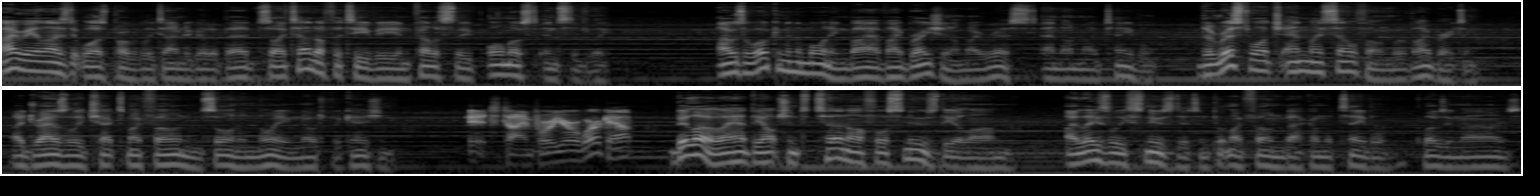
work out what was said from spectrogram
I realized it was probably time to go to bed, so I turned off the TV and fell asleep almost instantly. I was awoken in the morning by a vibration on my wrist and on my table. The wristwatch and my cell phone were vibrating. I drowsily checked my phone and saw an annoying notification. It's time for your workout. Below, I had the option to turn off or snooze the alarm. I lazily snoozed it and put my phone back on the table, closing my eyes.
